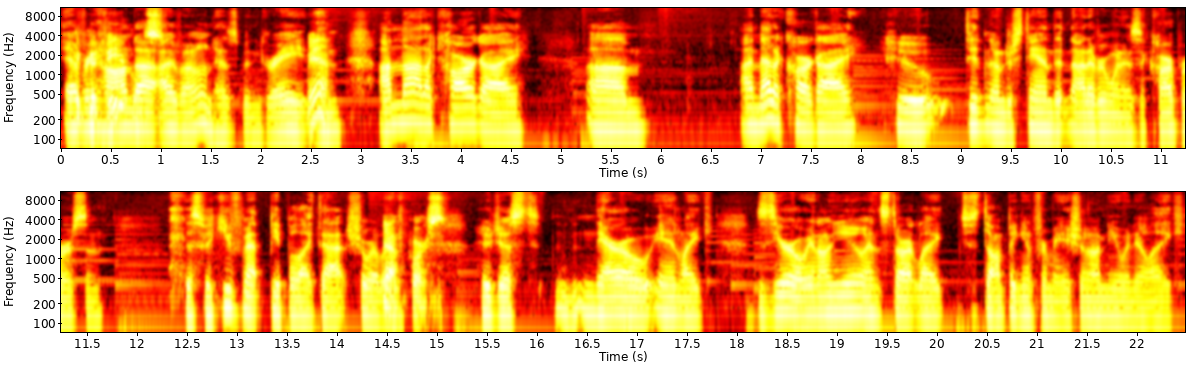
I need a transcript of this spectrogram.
they're every Honda vehicles. I've owned has been great. Yeah. And I'm not a car guy. Um, I met a car guy who didn't understand that not everyone is a car person. This week, you've met people like that, surely Yeah, of course. Who just narrow in like zero in on you and start like just dumping information on you. And you're like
